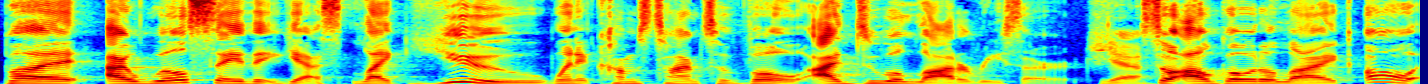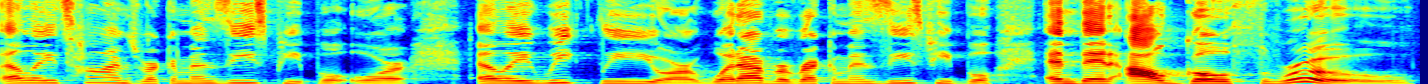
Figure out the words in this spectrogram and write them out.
but I will say that yes, like you, when it comes time to vote, I do a lot of research. Yeah. So I'll go to like, oh, LA Times recommends these people, or LA Weekly, or whatever recommends these people. And then I'll go through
